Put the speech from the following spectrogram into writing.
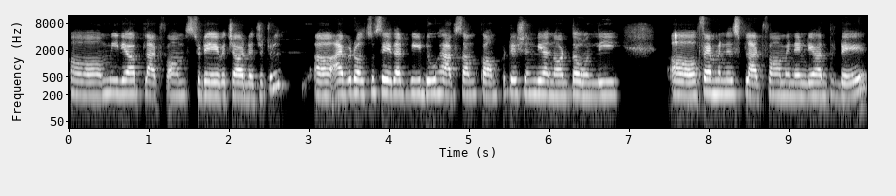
uh, media platforms today which are digital. Uh, I would also say that we do have some competition. We are not the only uh, feminist platform in India today.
